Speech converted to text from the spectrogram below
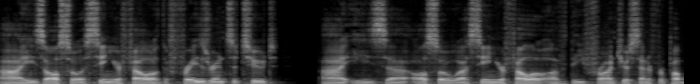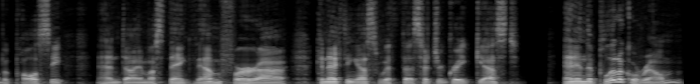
Uh, he's also a Senior Fellow of the Fraser Institute. Uh, he's uh, also a Senior Fellow of the Frontier Center for Public Policy. And I must thank them for uh, connecting us with such a great guest. And in the political realm,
